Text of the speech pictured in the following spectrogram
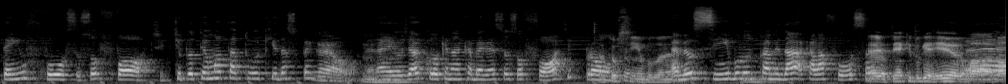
tenho força, eu sou forte. Tipo, eu tenho uma tatu aqui da Supergirl. Né? Eu já coloquei na cabeça eu sou forte, Uhum. É o pronto. teu símbolo, É né? meu símbolo pra me dar aquela força. É, eu tenho aqui do guerreiro, uma, É, uma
